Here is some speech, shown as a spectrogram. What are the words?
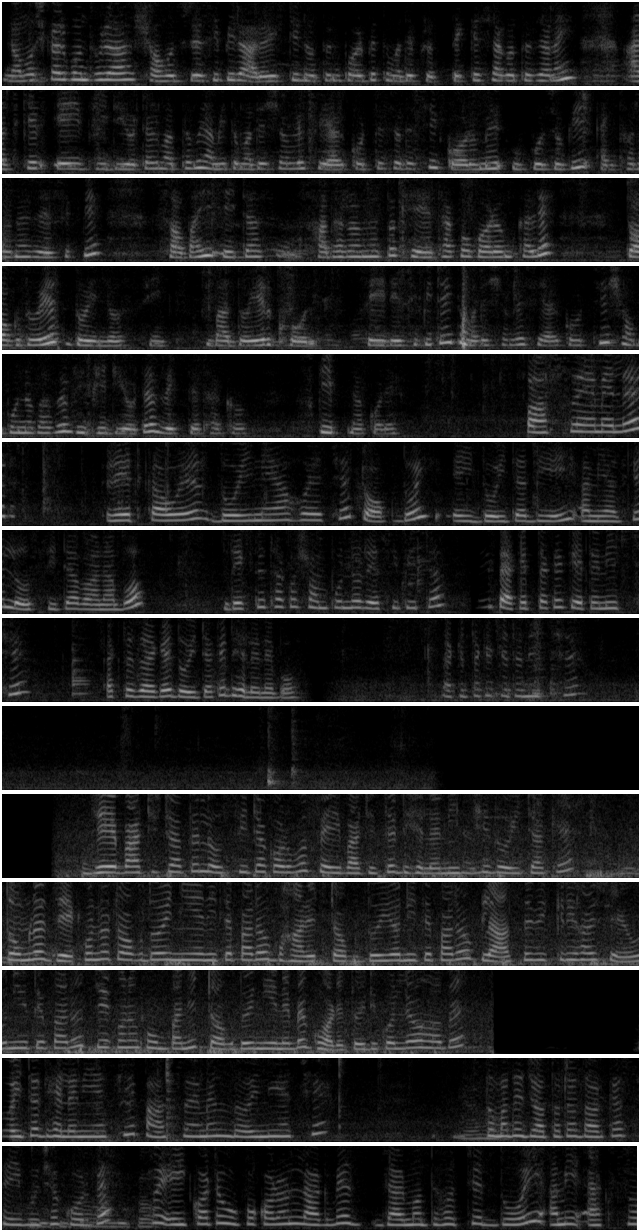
নমস্কার বন্ধুরা, সহজ রেসিপির আরও একটি নতুন পর্বে তোমাদের প্রত্যেককে স্বাগত জানাই। আজকের এই ভিডিওটার মাধ্যমে আমি তোমাদের সঙ্গে শেয়ার করতে চলেছি গরমের উপযোগী এক ধরনের রেসিপি সবাই এটা সাধারণত খেয়ে থাকো গরমকালে, টক দইয়ের দই লস্যি বা দইয়ের ঘোল। সেই রেসিপিটাই তোমাদের সঙ্গে শেয়ার করছি, সম্পূর্ণভাবে ভিডিওটা দেখতে থাকো। স্কিপ না করে। পাঁচশো এমএলের রেড কাউয়ের দই নেওয়া হয়েছে টক দই। এই দইটা দিয়েই আমি আজকে লস্যিটা বানাবো। দেখতে থাকো সম্পূর্ণ রেসিপিটা আমি প্যাকেটটাকে কেটে নিচ্ছি। একটা জায়গায় দইটাকে ঢেলে নেব। প্যাকেটটাকে কেটে নিচ্ছে। যে বাটিটাতে লস্যিটা করব, সেই বাটিতে ঢেলে নিচ্ছি দইটাকে। তোমরা যে কোনো টক দই নিয়ে নিতে পারো, ভাঁড়ের টক দইও নিতে পারো, গ্লাসে বিক্রি হয় সেও নিতে পারো। যে কোনো কোম্পানির টক দই নিয়ে নেবে, ঘরে তৈরি করলেও হবে। দইটা ঢেলে নিয়েছি, পাঁচশো এমএল দই নিয়েছি। তোমাদের যতটা দরকার সেই বুঝে করবে। তো এই কটা উপকরণ লাগবে যার মধ্যে হচ্ছে দই। আমি একশো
